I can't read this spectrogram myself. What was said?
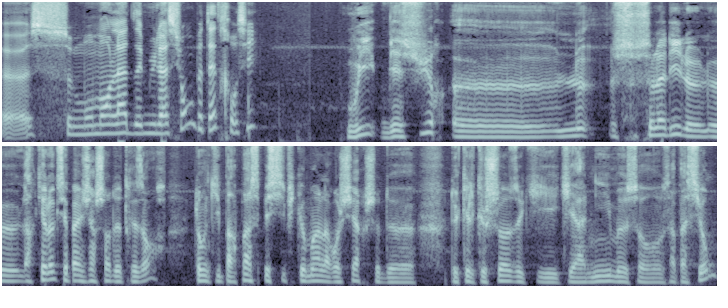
euh, ce moment-là d'émulation peut-être aussi? Oui, bien sûr. Euh, cela dit, l'archéologue, le, c'est pas un chercheur de trésors, donc il part pas spécifiquement à la recherche de, de quelque chose qui, qui anime son, sa passion.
